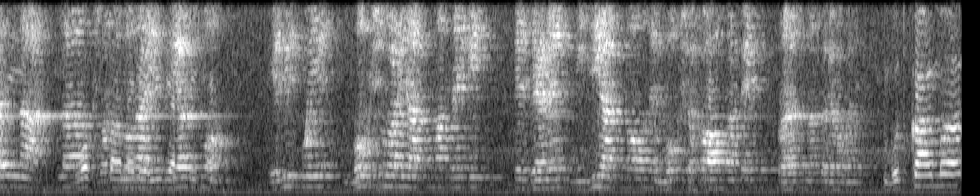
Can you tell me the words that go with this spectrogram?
કઈ મોક્ષ એવી કોઈ આત્મા થઈ ગઈ કે જેણે બીજી આત્માઓને મોક્ષ અપાવવા માટે પ્રયત્ન કર્યો હોય? ભૂતકાળમાં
